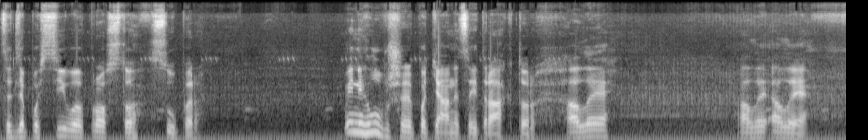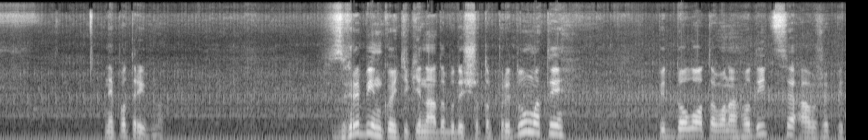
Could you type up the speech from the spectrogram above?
це для посіву просто супер. Він і глубше потягне цей трактор, але. Але, але. Не потрібно. З грибінкою тільки треба буде щось придумати. Під долота вона годиться, а вже під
